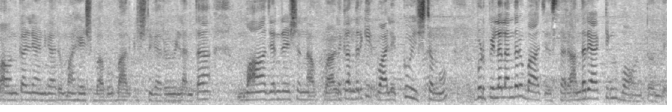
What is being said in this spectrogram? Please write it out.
పవన్ కళ్యాణ్ గారు మహేష్ బాబు బాలకృష్ణ గారు వీళ్ళంతా మా జనరేషన్ వాళ్ళకందరికీ వాళ్ళు ఎక్కువ ఇష్టము. ఇప్పుడు పిల్లలందరూ బాగా చేస్తారు. అందరి యాక్టింగ్ బాగుంటుంది.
